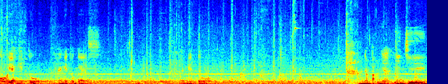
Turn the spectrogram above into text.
Oh, yang itu. Yang itu, guys. Yang itu. Nampaknya IJ.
